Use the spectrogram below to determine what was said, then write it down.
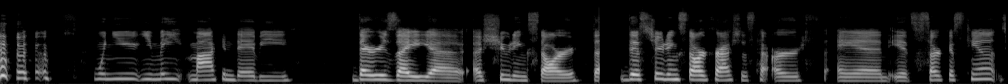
when you you meet Mike and Debbie, there is a uh, a shooting star. That, this shooting star crashes to Earth, and it's circus tent,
